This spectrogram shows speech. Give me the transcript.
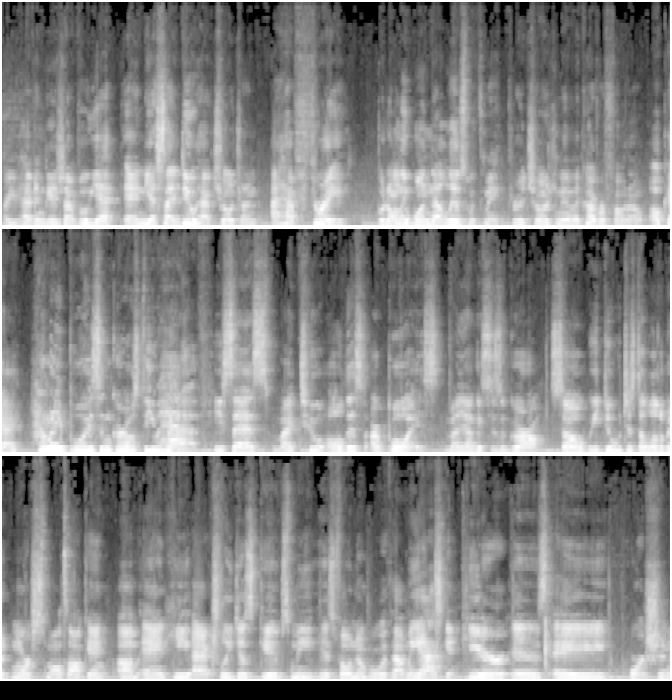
Are you having deja vu yet? And yes, I do have children. I have three but only one that lives with me. Three children in the cover photo. Okay. How many boys and girls do you have? He says, my two oldest are boys. My youngest is a girl. So we do just a little bit more small talking, um, and he actually just gives me his phone number without me asking. Here is a portion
